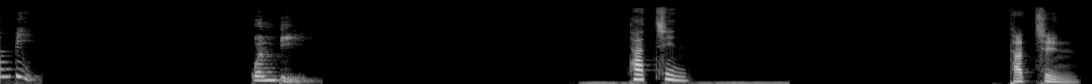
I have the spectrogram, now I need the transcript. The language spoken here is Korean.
关闭，关闭， 닫힌, 다친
